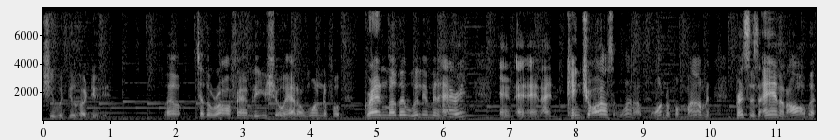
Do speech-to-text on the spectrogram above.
she would do her duty. Well, to the royal family, you sure had a wonderful grandmother, William and Harry, and, and, and, King Charles. What a wonderful mom, and Princess Anne, and all the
